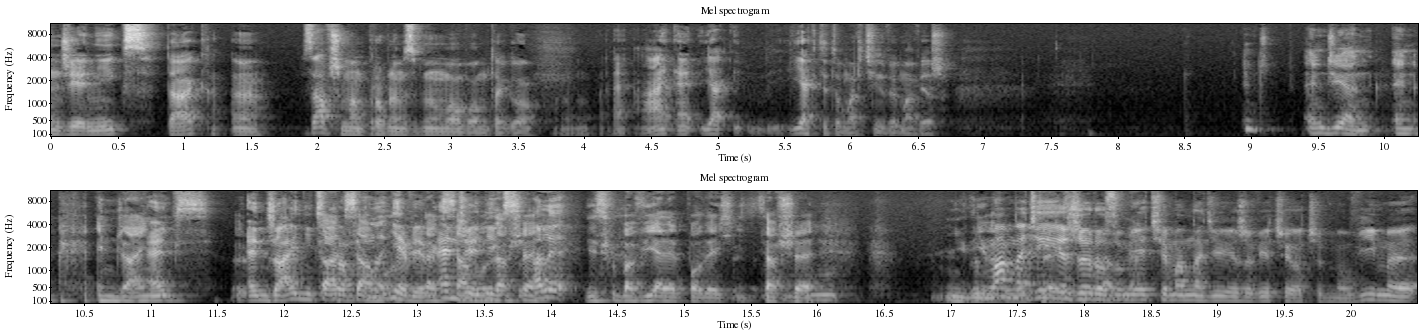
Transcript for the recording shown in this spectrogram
Nginx, tak? E, zawsze mam problem z wymową tego. E, e, jak, jak ty to, Marcin, wymawiasz? NGN, Nginx. Nginx, tak samo, no nie wiem, tak Nginx, ale... Jest chyba wiele podejść i zawsze... Nigdy nie mam nadzieję, że rozumiecie, mam nadzieję, że wiecie o czym mówimy.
